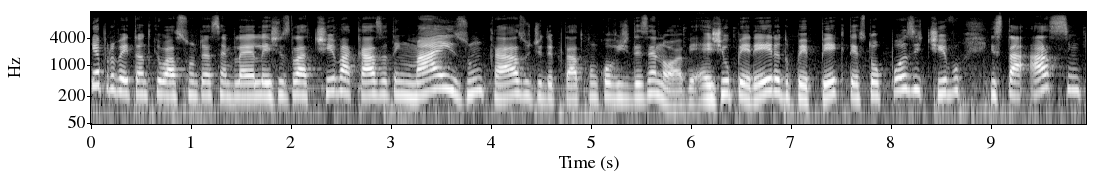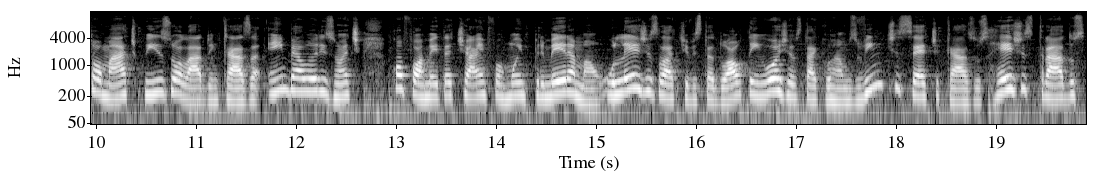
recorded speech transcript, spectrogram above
E aproveitando que o assunto é Assembleia Legislativa, a Casa tem mais um caso de deputado com Covid-19. É Gil Pereira, do PP, que testou positivo, está assintomático e isolado em casa em Belo Horizonte, conforme a Itatiaia informou em primeira mão. O Legislativo Estadual tem hoje, Eustáquio Ramos, 27 casos registrados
